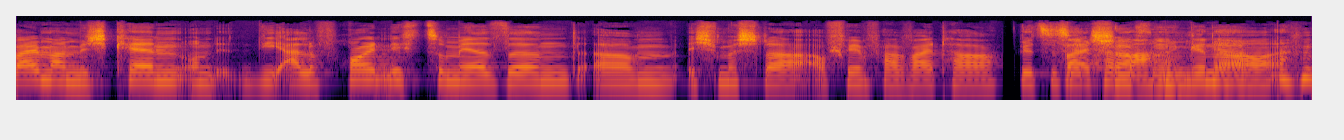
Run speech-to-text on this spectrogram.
weil man mich kennt und die alle freundlich zu mir sind. Ähm, ich möchte auf jeden Fall weiter weitermachen. Genau. Ja.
